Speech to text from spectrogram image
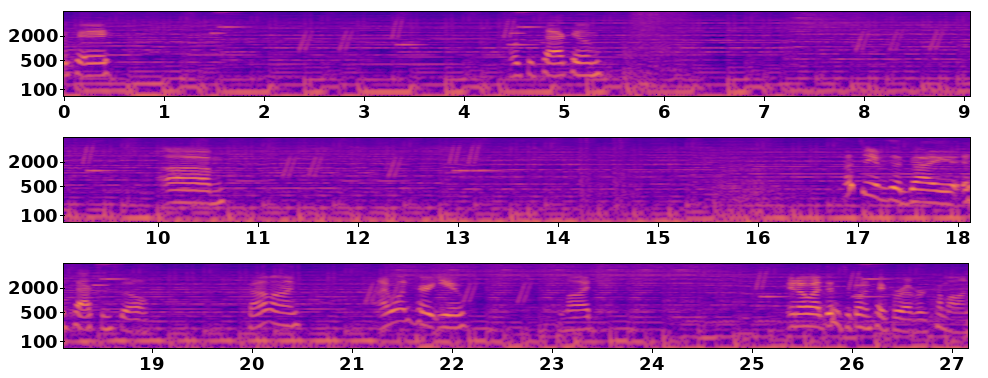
Okay. Let's attack him. Um... Let's see if the guy attacks himself. Come on. I won't hurt you. Much. You know what? This is going to take forever. Come on.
